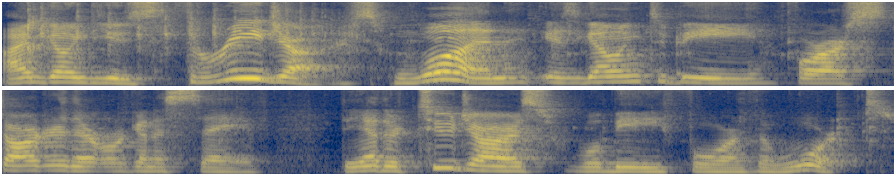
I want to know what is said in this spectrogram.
I'm going to use three jars. One is going to be for our starter that we're gonna save. The other two jars will be for the wort.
